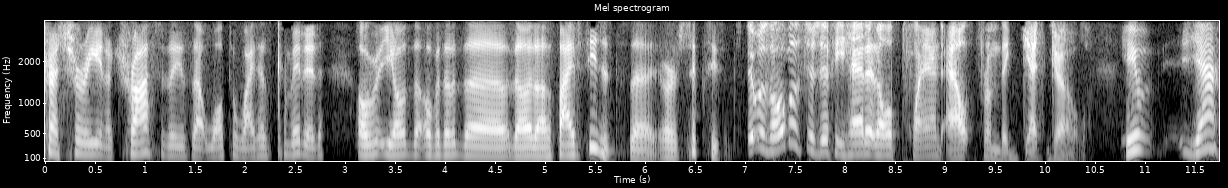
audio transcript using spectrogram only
treachery and atrocities that Walter White has committed over you know the, over the the, the, the five seasons uh, or six seasons. It was almost as if he had it all planned out from the get-go. He yeah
